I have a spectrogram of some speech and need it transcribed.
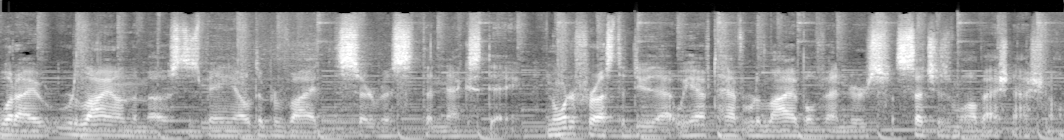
what I rely on the most is being able to provide the service the next day. In order for us to do that, we have to have reliable vendors such as Wabash National.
